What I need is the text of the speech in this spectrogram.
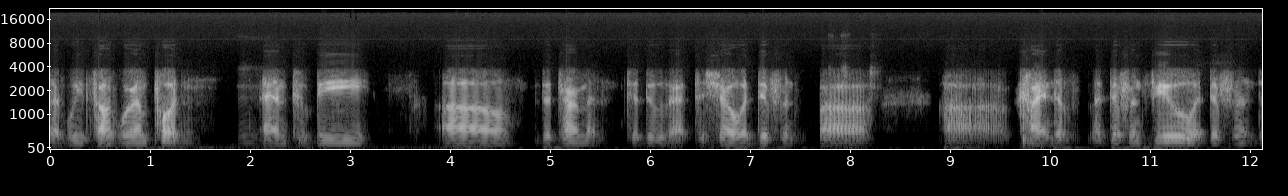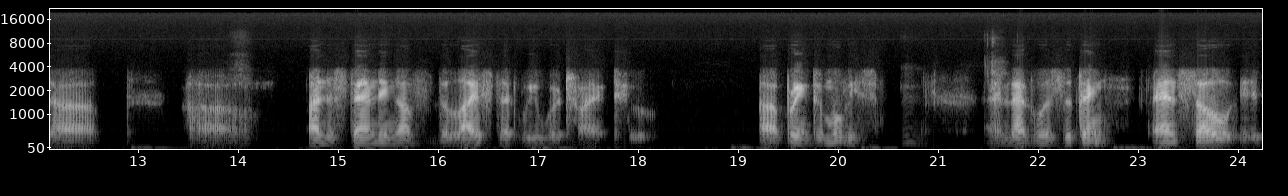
that we thought were important and to be uh, determined to do that, to show a different uh, uh, kind of a different view, a different uh, uh, understanding of the life that we were trying to uh, bring to movies, and that was the thing. And so it,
